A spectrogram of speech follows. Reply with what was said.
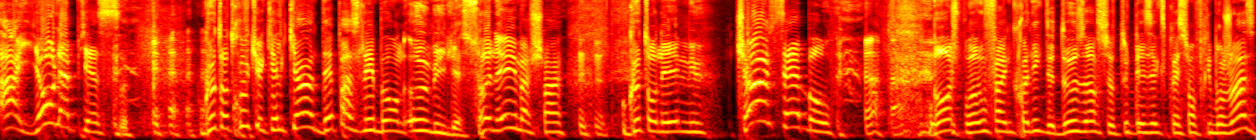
Aïe, oh la pièce Ou quand on trouve que quelqu'un dépasse les bornes. Oh, mais il est sonné, machin. Ou quand on est ému. C'est beau Bon, je pourrais vous faire une chronique de deux heures sur toutes les expressions fribourgeoises,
